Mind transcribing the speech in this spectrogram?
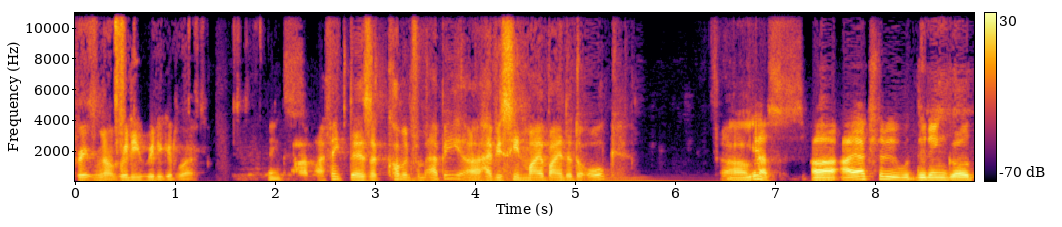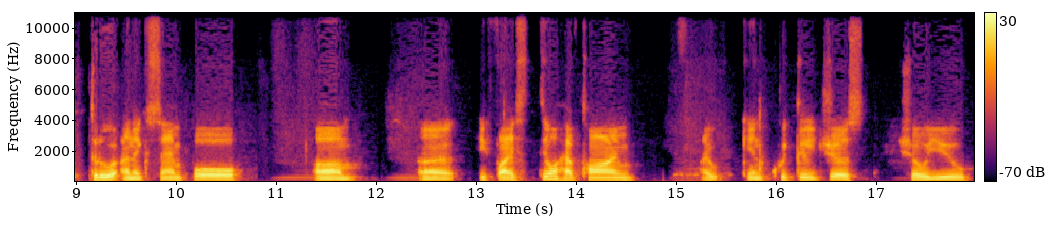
great, you know, really, really good work. Thanks. Um, I think there's a comment from Abby. Uh, have you seen mybinder.org? Um, yes, I actually didn't go through an example. Um, if I still have time, I can quickly just show you.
